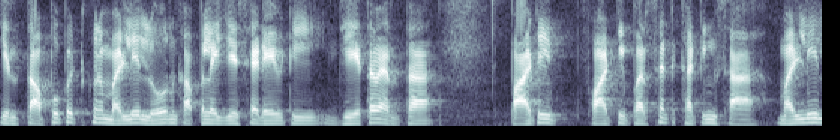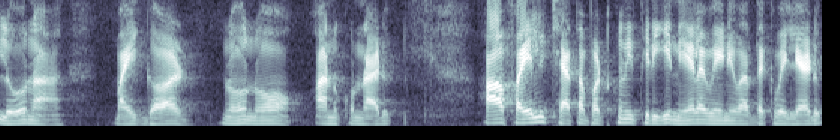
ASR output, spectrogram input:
ఇంత అప్పు పెట్టుకుని మళ్ళీ లోన్కి అప్లై చేశాడేమిటి? జీతం ఎంత? ఫార్టీ ఫార్టీ పర్సెంట్ కటింగ్సా మళ్ళీ లోనా? మై గాడ్ నో నో అనుకున్నాడు. ఆ ఫైల్ చేత పట్టుకుని తిరిగి నీలవేణి వద్దకు వెళ్ళాడు.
